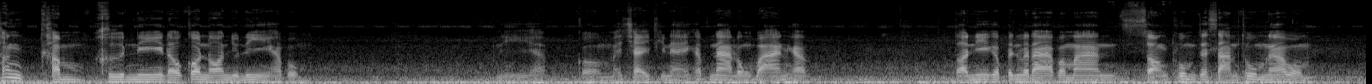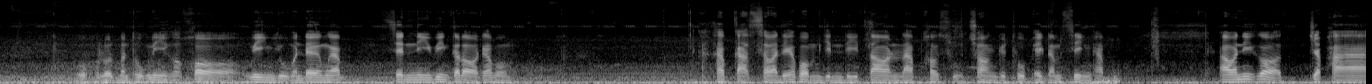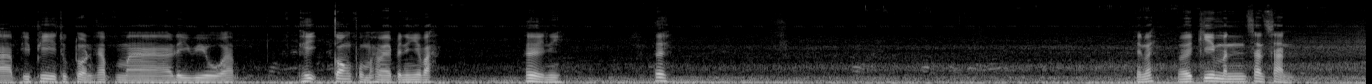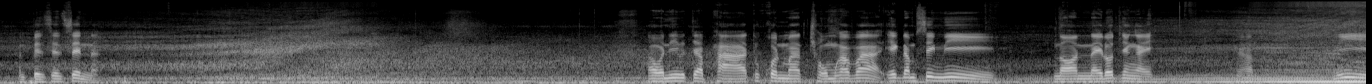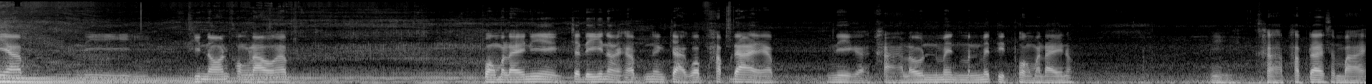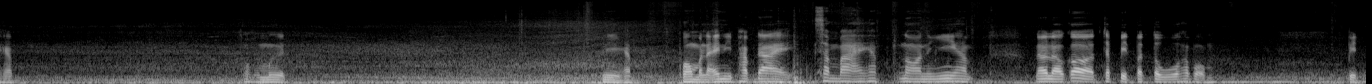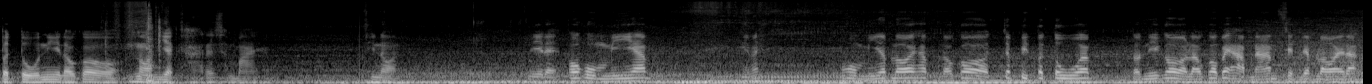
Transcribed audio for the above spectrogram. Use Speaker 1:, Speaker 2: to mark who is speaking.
Speaker 1: ข้างคำคืนนี้เราก็นอนอยู่นี่ครับผม นี่ครับก็ไม่ใช่ที่ไหนครับ หน้าโรงพยาบาลครับ ตอนนี้ก็เป็นเวลาประมาณสองทุ่มจะสามทุ่มนะครับผมโอ้รถบรรทุกนี่ก็ข้อวิ่งอยู่เหมือนเดิมครับ เส้นนี้วิ่งตลอดครับผมครับกับสวัสดีครับผมยินดีต้อนรับเข้าสู่ช่อง YouTube เอกดัมซิงครับ เอาวันนี้ก็จะพาพี่ๆทุกคนครับมารีวิวครับ เฮ้ยกล้องผมทำไมเป็นอย่างนี้วะเฮ้ยนี่เฮ้ยเห็นไหมเมื่อกี้มันสั้นๆ มันเป็นเส้นๆนะเอาวันนี้จะพาทุกคนมาชมครับว่าเอ็กดัมซิ่งนี่นอนในรถยังไงนะครับ นี่ครับ นี่ที่นอนของเราครับ พวงมาลัยนี่จะดีหน่อยครับ เนื่องจากว่าพับได้ครับ นี่ก็ขาเราไม่มันไม่ติดพวงมาลัยเนาะนี่ขาพับได้สบายครับโอ้มืด นี่ครับ พวงมาลัยนี่พับได้สบายครับ นอนอย่างนี้ครับ แล้วเราก็จะปิดประตูครับผม ปิดประตูนี่เราก็นอนเหยียดขาได้สบายครับ ที่นอน นี่แหละพอห่มมีครับ เห็นไหมพอห่มมีเรียบร้อยครับเราก็จะปิดประตูครับ ตอนนี้ก็เราก็ไปอาบน้ำเสร็จเรียบร้อยแล้ว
